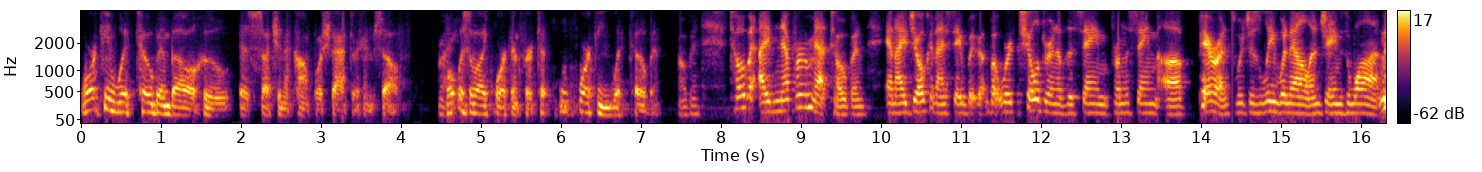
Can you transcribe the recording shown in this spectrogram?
Working with Tobin Bell, who is such an accomplished actor himself, what was it like working for working with Tobin? Tobin. Tobin, I've never met Tobin, and I joke and I say, but, but we're children of the same, from the same uh, parents, which is Leigh Whannell and James Wan,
